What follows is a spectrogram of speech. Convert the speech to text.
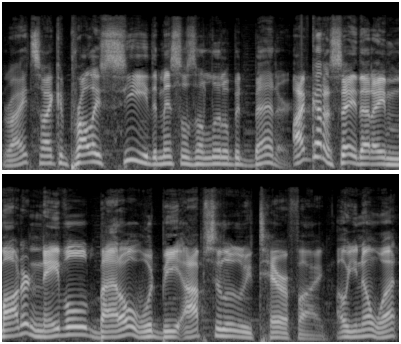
right? So I could probably see the missiles a little bit better. I've got to say that a modern naval battle would be absolutely terrifying. Oh, you know what?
